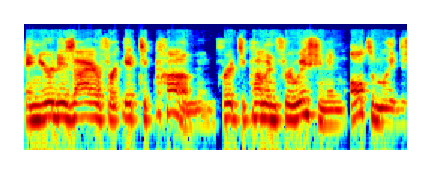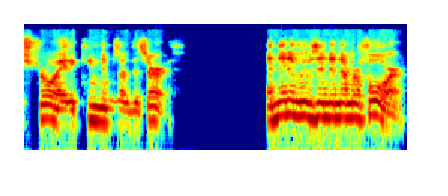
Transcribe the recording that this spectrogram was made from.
and your desire for it to come and for it to come in fruition and ultimately destroy the kingdoms of this earth. And then it moves into number four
